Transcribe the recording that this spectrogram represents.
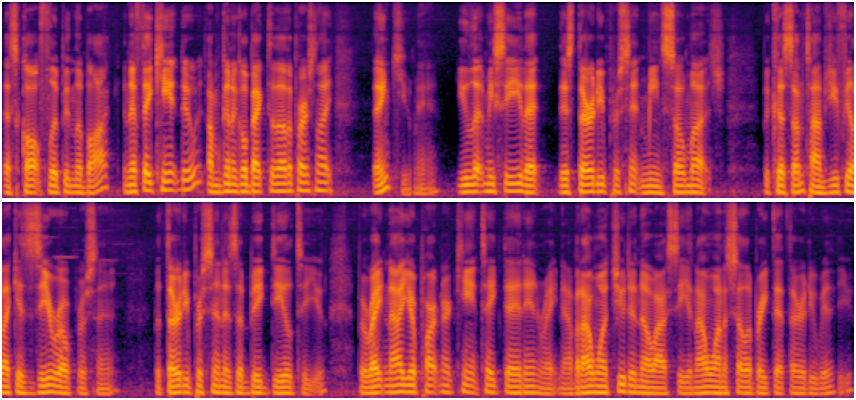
That's called flipping the block. And if they can't do it, I'm going to go back to the other person like, thank you, man. You let me see that this 30% means so much because sometimes you feel like it's 0%, but 30% is a big deal to you. But right now, your partner can't take that in right now. But I want you to know I see and I want to celebrate that 30 with you.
